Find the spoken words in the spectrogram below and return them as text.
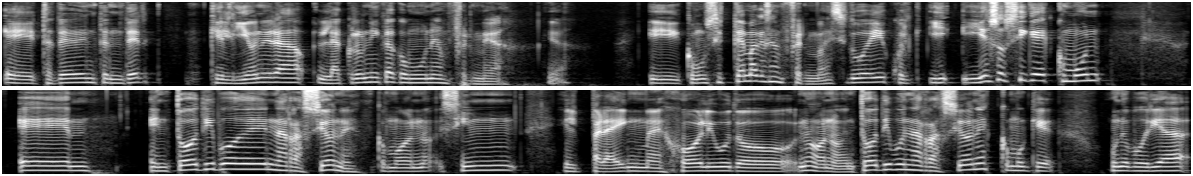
eh, traté de entender que el guion era la crónica como una enfermedad, ¿ya? Y como un sistema que se enferma. Y, eso sí que es común eh, en todo tipo de narraciones, como no- sin el paradigma de Hollywood o... No, no, en todo tipo de narraciones como que uno podría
